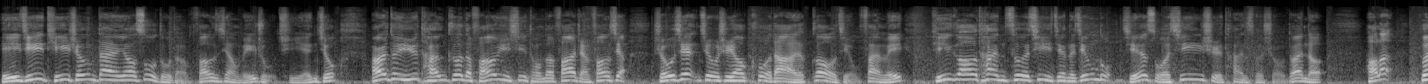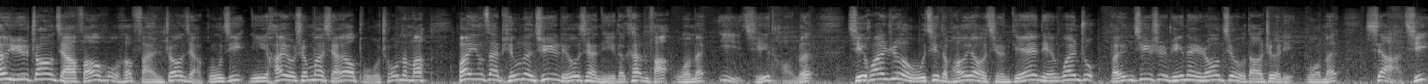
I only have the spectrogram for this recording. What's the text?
以及提升弹药速度等方向为主去研究。而对于坦克的防御系统的发展方向，首先就是要扩大告警范围，提高探测器件的精度，解锁新式探测手段等。好了，关于装甲防护和反装甲攻击，你还有什么想要补充的吗？欢迎在评论区留下你的看法，我们一起讨论。喜欢热武器的朋友，请点点关注。本期视频内容就到这里，我们下期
